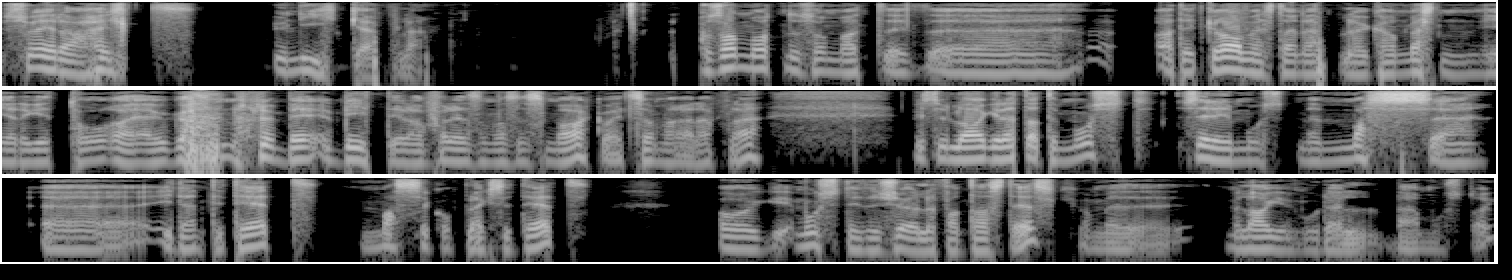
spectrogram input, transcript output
så er det helt unike epler. På samme måte som at et, eh, at et gravensteineple kan nesten gi deg tårer i øynene når du biter i det for det er så masse smak, og et sommereneple. Hvis du lager dette til most, så er det en most med masse uh, identitet, masse kompleksitet. Og mosten i seg selv er fantastisk. og Vi, vi lager en god del bærmost òg.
